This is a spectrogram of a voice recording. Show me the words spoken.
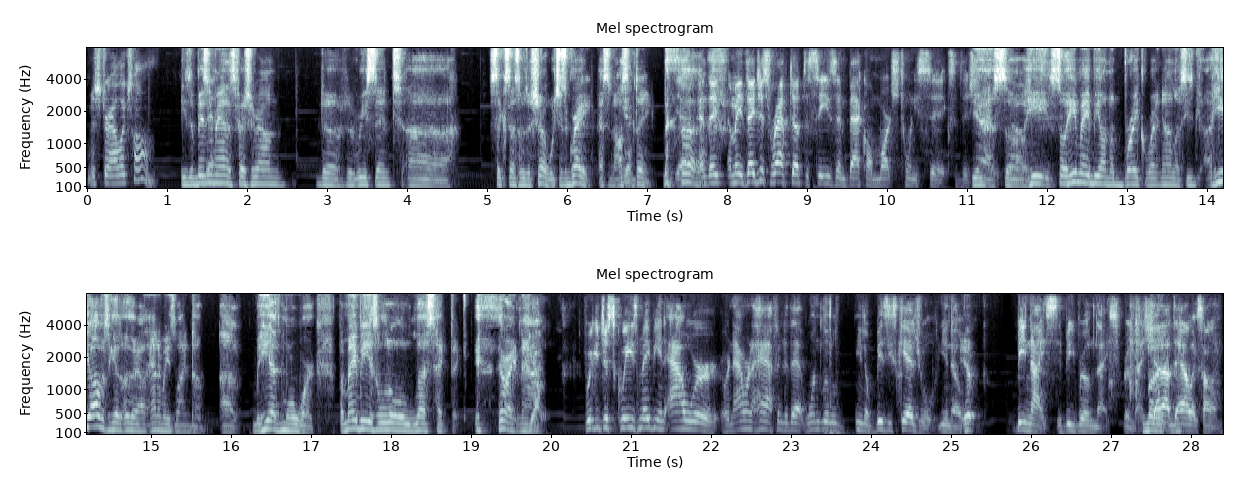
Mr. Alex Holm. he's a busy Yeah. man, especially around the the recent uh, success of the show, which is great. That's an awesome Yeah. thing. Yeah, and they. I mean, they just wrapped up the season back on March 26th of this year. Yeah, so he so he may be on a break right now unless he's he obviously has other animes lined up. Uh but he has more work. But maybe it's a little less hectic right now. Yeah. If we could just squeeze maybe an hour or an hour and a half into that one little, you know, busy schedule, you know, Yep. be nice. It'd be real nice, real nice. But- Shout out to Alex Holm.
